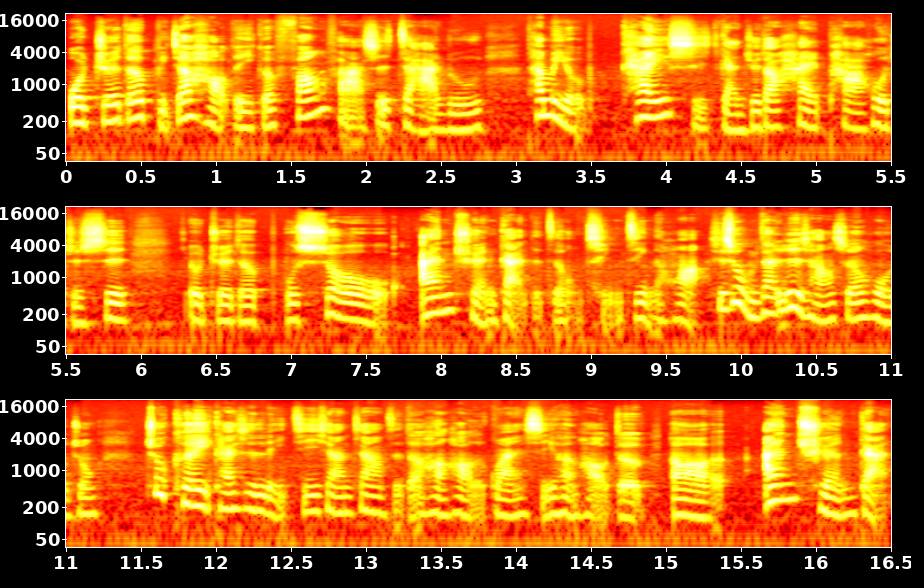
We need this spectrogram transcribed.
我觉得比较好的一个方法是，假如他们有开始感觉到害怕，或者是有觉得不受安全感的这种情境的话，其实我们在日常生活中就可以开始累积像这样子的很好的关系，很好的呃安全感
